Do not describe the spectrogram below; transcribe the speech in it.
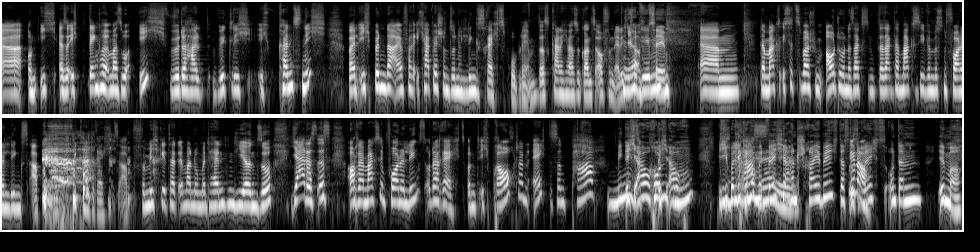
Äh, und ich, also ich denke mir immer so, ich würde halt wirklich, ich könnte es nicht, weil ich bin da einfach, ich habe ja schon so ein Links-Rechts-Problem. Das kann ich mal so ganz offen und ehrlich Ja, zugeben. same. Ähm, der Max, ich sitze zum Beispiel im Auto und da, sagst, da sagt der Maxi, wir müssen vorne links ab. Ich bieg halt rechts ab. Für mich geht halt immer nur mit Händen hier und so. Ja, das ist auch der Maxi vorne links oder rechts. Und ich brauche dann echt, das sind ein paar mini Ich auch, ich auch. Ich überlege immer, mit welcher Hand schreibe ich. Das Genau. ist rechts und dann immer,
